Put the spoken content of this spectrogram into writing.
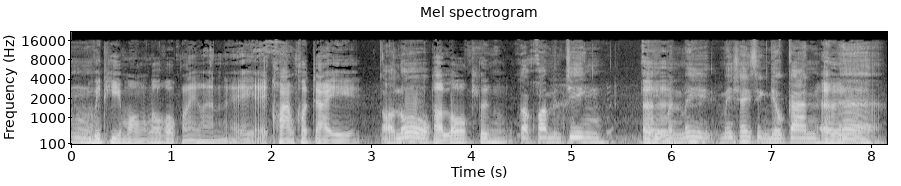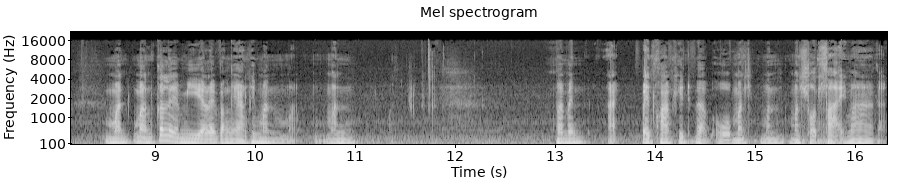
อืมวิธีมองโลกอะไรมันไอไอความเข้าใจต่อโลกต่อโลกซึ่งกับความเป็นจริงเออที่มันไม่ไม่ใช่สิ่งเดียวกัน เออามันมันก็เลยมีอะไรบางอย่างที่มันมัน มันเป็นอะเป็นความคิดที่แบบโอ้มันมันมันสดใสมากอะ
